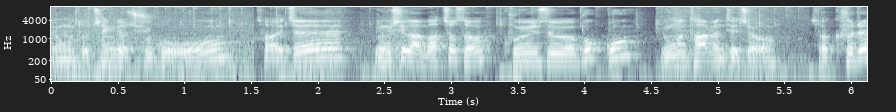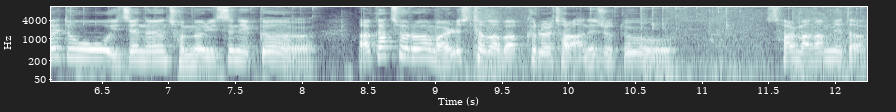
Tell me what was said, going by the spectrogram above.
용도 챙겨주고 자 이제 용시간 맞춰서 구인수 뽑고 용한타 하면 되죠 자 그래도 이제는 전멸 있으니까 아까처럼 알리스타가 마크를 잘 안 해줘도 살만합니다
